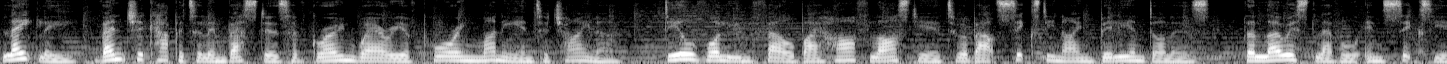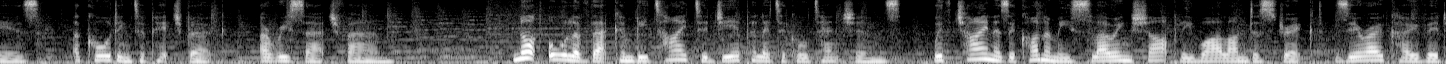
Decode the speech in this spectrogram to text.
Lately, venture capital investors have grown wary of pouring money into China. Deal volume fell by half last year to about $69 billion, the lowest level in six years, according to PitchBook, a research firm. Not all of that can be tied to geopolitical tensions, with China's economy slowing sharply while under strict zero COVID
